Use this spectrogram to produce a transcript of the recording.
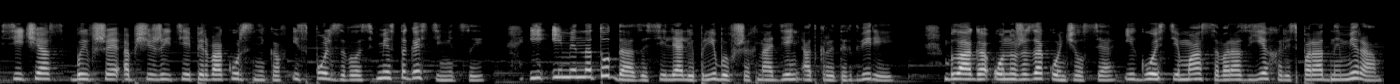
Сейчас бывшее общежитие первокурсников использовалось вместо гостиницы, и именно туда заселяли прибывших на день открытых дверей. Благо, он уже закончился, и гости массово разъехались по родным мирам.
